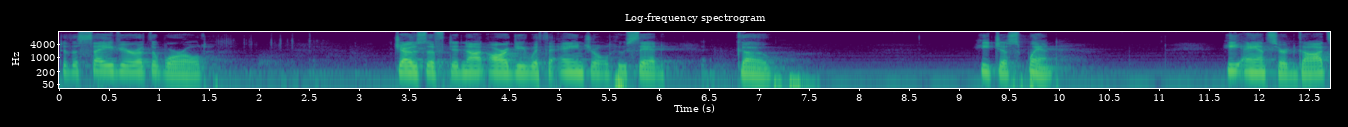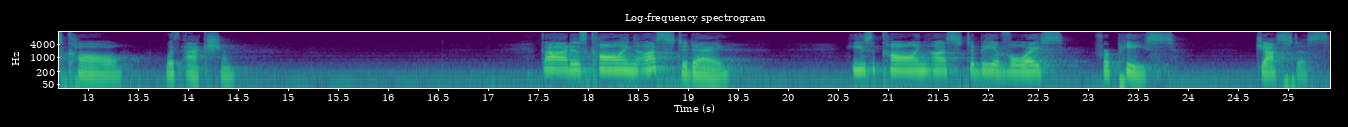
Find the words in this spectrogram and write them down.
to the Savior of the world, Joseph did not argue with the angel who said, Go. He just went. He answered God's call with action. God is calling us today. He's calling us to be a voice for peace, justice,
